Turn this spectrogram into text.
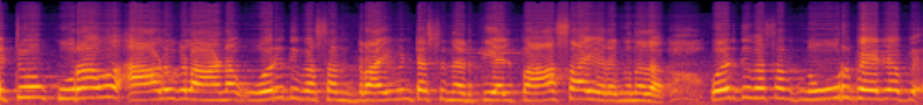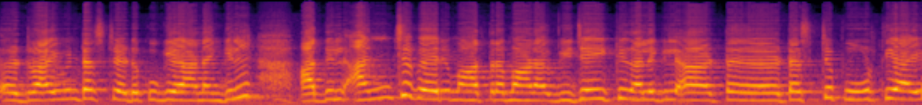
ഏറ്റവും കുറവ് ആളുകളാണ് ഒരു ദിവസം ഡ്രൈവിംഗ് ടെസ്റ്റ് നടത്തിയാൽ പാസ്സായി ഇറങ്ങുന്നത്. ഒരു ദിവസം നൂറ് പേര് ഡ്രൈവിംഗ് ടെസ്റ്റ് എടുക്കുകയാണെങ്കിൽ അതിൽ അഞ്ച് പേര് മാത്രമാണ് വിജയിക്കുന്ന അല്ലെങ്കിൽ ടെസ്റ്റ് പൂർത്തിയായി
